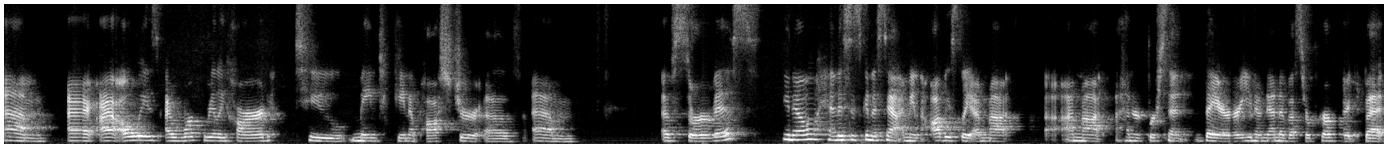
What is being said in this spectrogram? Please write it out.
um, I, I, always I work really hard to maintain a posture of um, of service, you know, and this is going to sound. I mean, obviously, I'm not I'm not 100% there. You know, none of us are perfect, but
